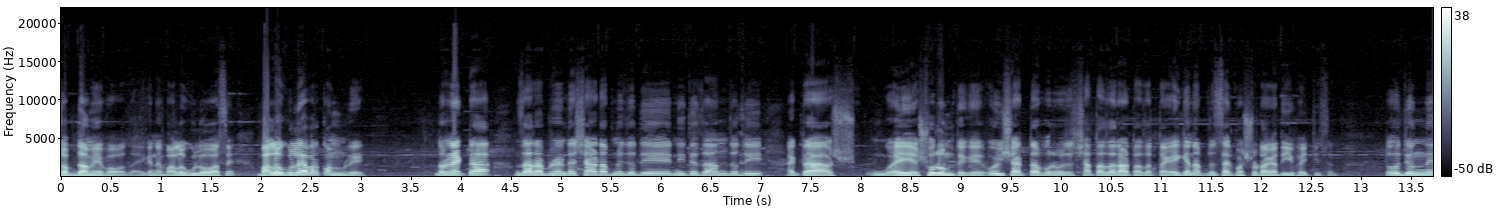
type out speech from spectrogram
সব দামে পাওয়া যায়। এখানে ভালোগুলোও আছে। ভালোগুলো আবার কম রেট ধরেন একটা যারা ব্র্যান্ডের শার্ট আপনি যদি নিতে চান, যদি একটা শোরুম থেকে, ওই শার্টটা পড়বে সাত হাজার, আট হাজার টাকা। এখানে আপনি চার, পাঁচশো টাকা দিয়ে পাইতেছেন। তো ওই জন্যে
